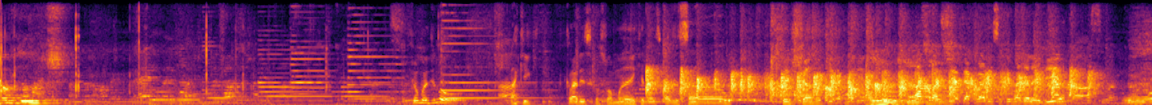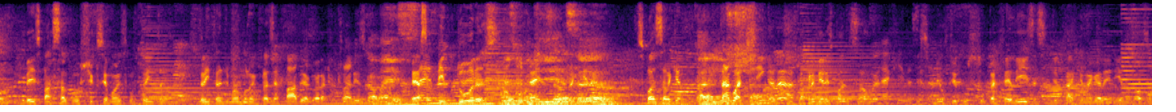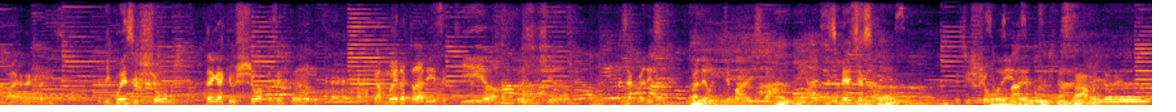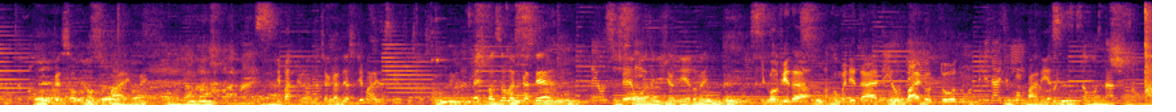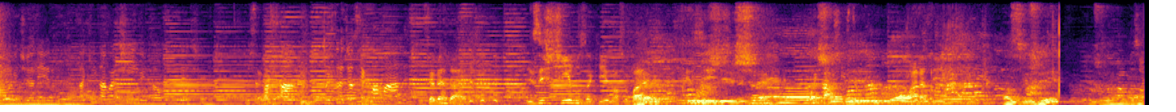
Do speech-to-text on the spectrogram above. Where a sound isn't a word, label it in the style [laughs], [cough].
curte. Filma de novo. Tá aqui Clarice com a sua mãe, aqui na exposição. Fechando aqui, né, Clarice? É um prazer ter a Clarice aqui na galeria. O mês passado foi o Chico Simões com 30, 30 anos de Mama Moleque Presepado e agora com a Clarice com essas pinturas, 10 anos aqui, né? Exposição aqui em Taguatinga, né? Acho que é a primeira exposição, né? Isso, eu fico super feliz assim, de estar aqui na galeria, no nosso bairro, né, Clarice? E com esse show, pegar aqui o show apresentando, com a mãe da Clarice aqui, ó, prestigiando. Mas é, Clarice, valeu demais, tá? Principalmente essa, esse show aí, né? Da Tabata, né? Muito bom. O pessoal do nosso bairro, né? Que bacana, te agradeço demais assim, a sua exposição. A exposição vai ficar até até 11 de janeiro, né? E convida a comunidade, o bairro todo, que de compareça. coisas que são mostradas em São Paulo, Rio de Janeiro, tá aqui em Taguatinga, então Isso deixa é passar, né? Depois não adianta reclamar, né? Isso é verdade. [laughs] Existimos aqui, nosso bairro existe. Chá, Maravilha. nosso jeito de amar.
